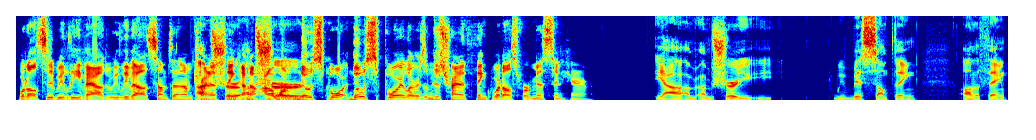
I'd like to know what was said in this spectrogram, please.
what else did we leave out did we leave out something i'm trying to sure- think I I'm don't, I don't want, no spo- no spoilers i'm just trying to think what else we're missing here yeah. I'm I'm sure you, you, we missed something on the thing.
